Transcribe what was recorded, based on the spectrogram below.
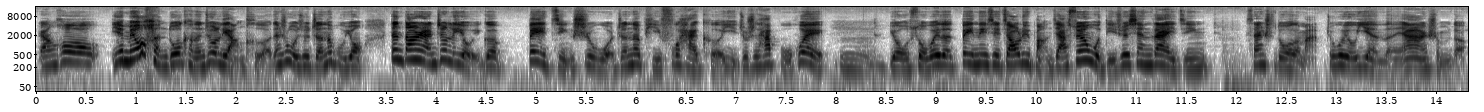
然后也没有很多，可能就两盒，但是我就真的不用。但当然这里有一个背景是我真的皮肤还可以，就是它不会嗯，有所谓的被那些焦虑绑架。虽然我的确现在已经三十多了嘛，就会有眼纹呀什么的，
